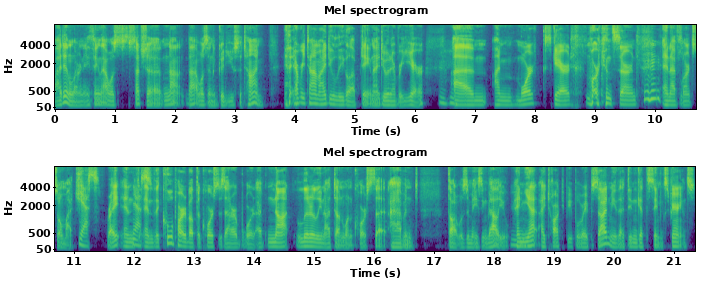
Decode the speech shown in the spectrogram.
I didn't learn anything. That was such a not that wasn't a good use of time. And every time I do legal update, and I do it every year, um, I'm more scared, more concerned, and I've learned so much. Yes. Right. And Yes. and the cool part about the courses at our board, I've not literally not done one course that I haven't thought was amazing value. And yet I talk to people right beside me that didn't get the same experience.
